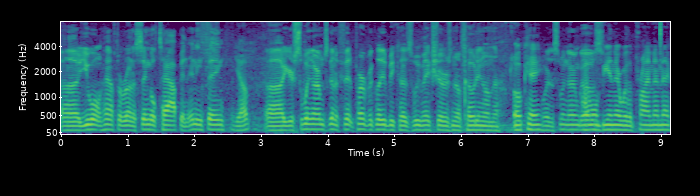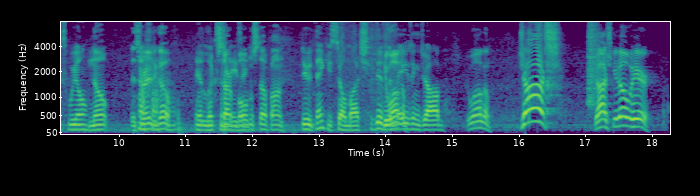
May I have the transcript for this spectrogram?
Uh, you won't have to run a single tap in anything. Yep. Uh, your swing arm's going to fit perfectly because we make sure there's no coating on the Okay. where the swing arm goes. I won't be in there with a Prime MX wheel. Nope, it's ready to go. it looks Start amazing. bolting stuff on. Dude, thank you so much. You did You're an welcome. amazing job. You're welcome. Josh! Josh, get over here.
